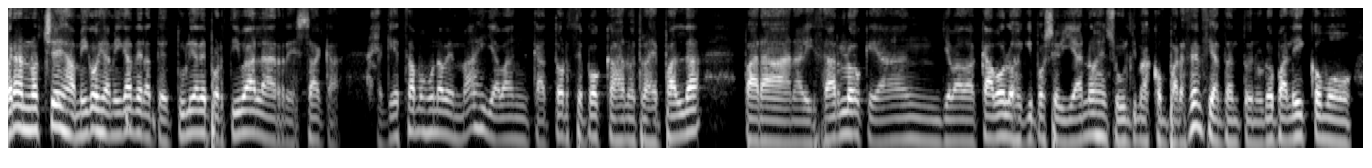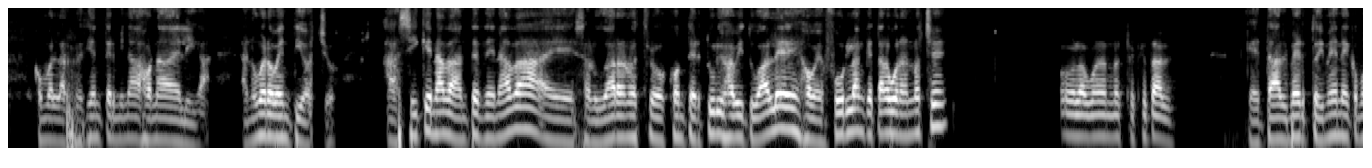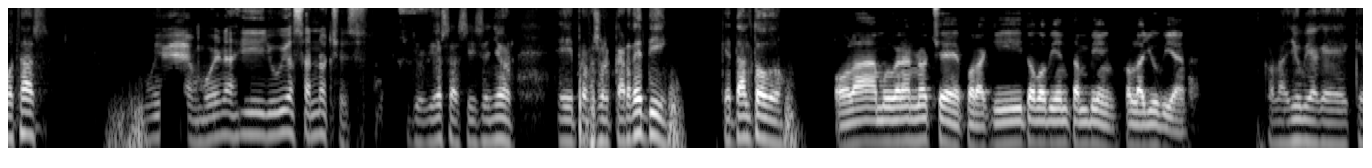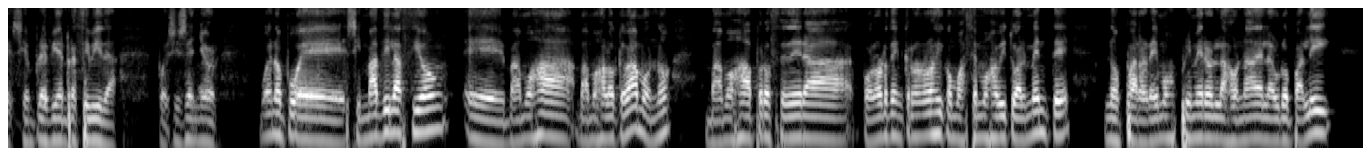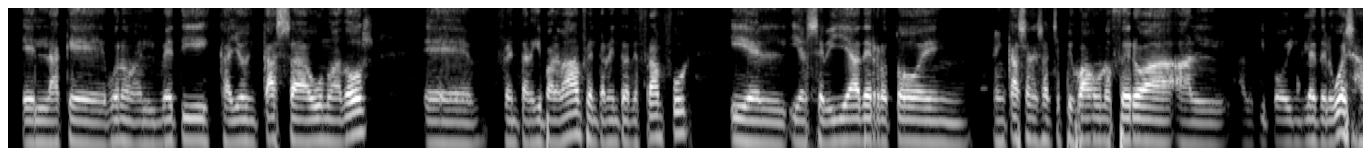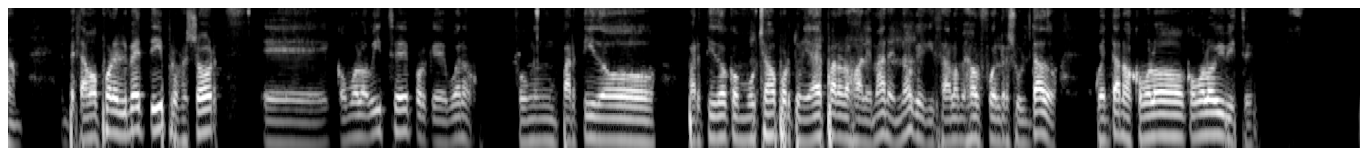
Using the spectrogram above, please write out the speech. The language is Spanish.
Buenas noches, amigos y amigas de la tertulia deportiva La Resaca. Aquí estamos una vez más y ya van 14 podcasts a nuestras espaldas para analizar lo que han llevado a cabo los equipos sevillanos en sus últimas comparecencias, tanto en Europa League como, como en la recién terminada jornada de liga, la número 28. Así que nada, antes de nada, eh, saludar a nuestros contertulios habituales. Joven Furlan, ¿qué tal? Buenas noches. Hola, buenas noches, ¿qué tal? ¿Qué tal, Berto Jiménez? ¿Cómo estás? Muy bien, buenas y lluviosas noches. Lluviosas, sí, señor. Eh, profesor Cardetti, ¿qué tal todo? Hola, muy buenas noches. Por aquí todo bien también, con la lluvia. Con la lluvia que, que siempre es bien recibida. Pues sí, señor. Bueno, pues sin más dilación, eh, vamos, a, vamos a lo que vamos, ¿no? Vamos a proceder a, por orden cronológico, como hacemos habitualmente. Nos pararemos primero en la jornada de la Europa League, en la que, bueno, el Betis cayó en casa 1 a 2 eh, frente al equipo alemán, frente al Inter de Frankfurt, y el, y el Sevilla derrotó en, en casa en el Sánchez Pizjuán 1-0 al, al, equipo inglés del West Ham. Empezamos por el Betis, profesor. Eh, ¿Cómo lo viste? Porque, bueno, fue un partido, partido con muchas oportunidades para los alemanes, ¿no? Que quizá a lo mejor fue el resultado. Cuéntanos, ¿cómo lo, cómo lo viviste?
